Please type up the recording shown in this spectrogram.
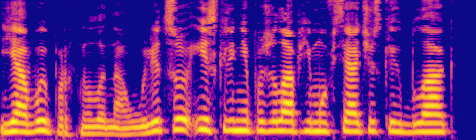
я выпорхнула на улицу, искренне пожелав ему всяческих благ.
